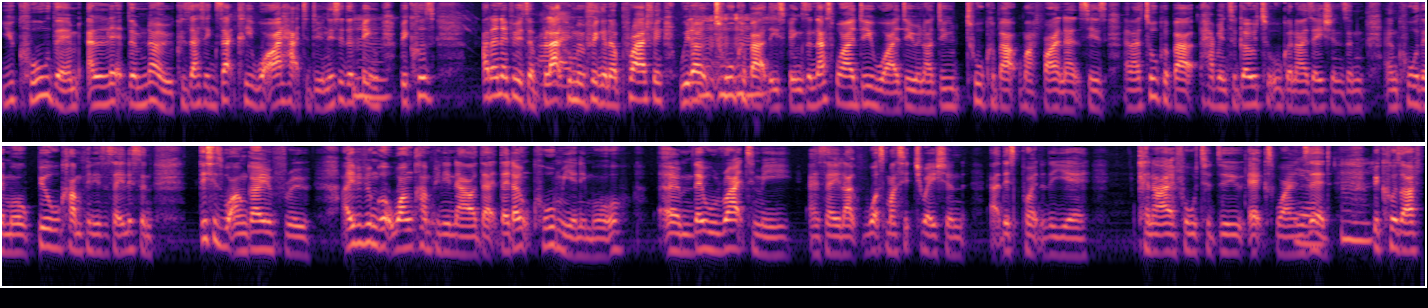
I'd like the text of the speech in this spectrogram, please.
you call them and let them know because that's exactly what i had to do and this is the thing because I don't know if it's a black woman thing and a pride thing. We don't talk about these things, and that's why I do what I do. And I do talk about my finances, and I talk about having to go to organisations and and call them or bill companies and say, "Listen, this is what I'm going through." I've even got one company now that they don't call me anymore. Um, they will write to me and say, like, "What's my situation at this point of the year?" Can I afford to do X, Y, and Yeah. Z? Mm. Because I've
